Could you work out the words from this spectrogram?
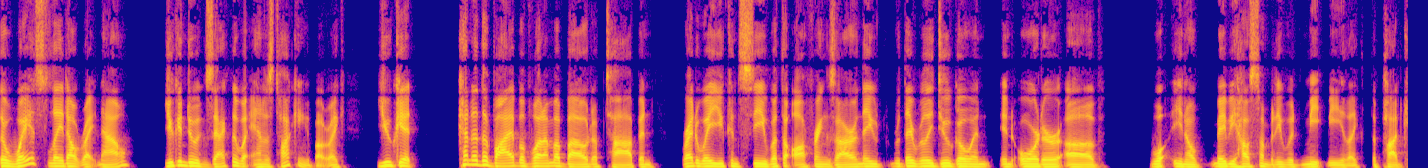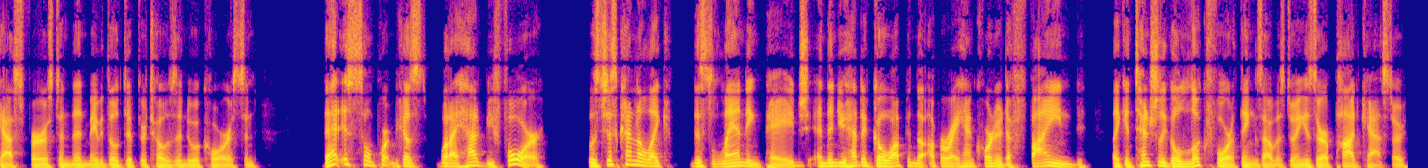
The way it's laid out right now, you can do exactly what Anna's talking about. Like you get kind of the vibe of what I'm about up top, and right away you can see what the offerings are, and they they really do go in in order of what you know maybe how somebody would meet me, like the podcast first, and then maybe they'll dip their toes into a course, and that is so important because what I had before was just kind of like this landing page, and then you had to go up in the upper right hand corner to find like intentionally go look for things I was doing. Is there a podcast or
